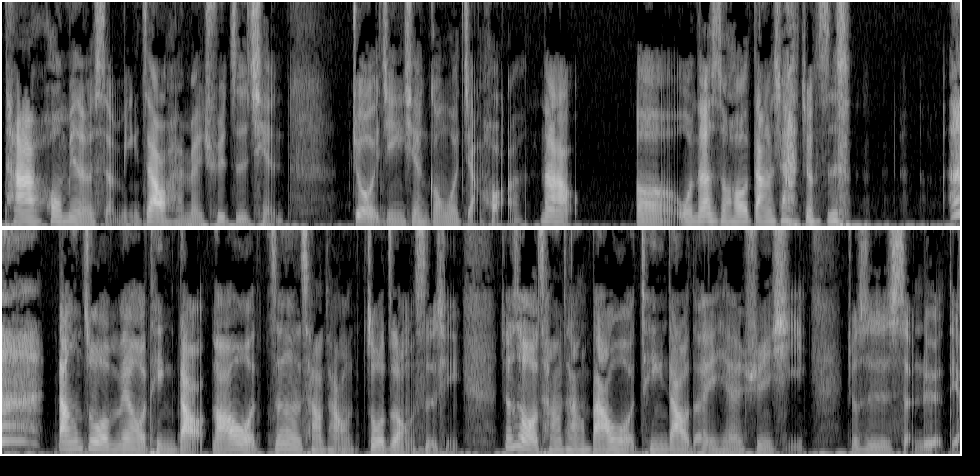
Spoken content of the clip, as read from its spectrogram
他后面的神明在我还没去之前就已经先跟我讲话。那呃，我那时候当下就是。当做没有听到，然后我真的常常做这种事情，就是我常常把我听到的一些讯息就是省略掉。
